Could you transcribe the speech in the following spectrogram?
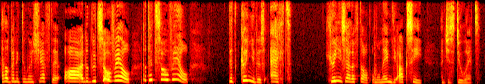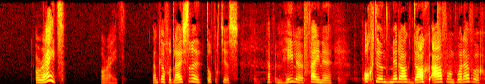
En dat ben ik toen gaan shiften. Oh, en dat doet zoveel. Dat doet zoveel. Dit kun je dus echt. Gun jezelf dat. Onderneem die actie. En just do it. Alright. Alright. Dankjewel voor het luisteren, toppertjes. Heb een hele fijne ochtend, middag, dag, avond, whatever.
